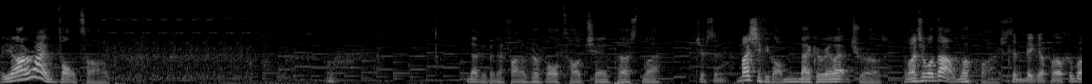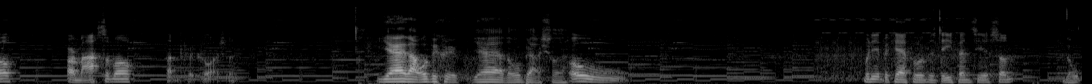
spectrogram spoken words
Are you alright, Voltorb? Never been a fan of the Voltorb chain personally. Just a Imagine if you got a Mega Electrode. Imagine what that would look like. just a bigger Pokeball or a Master Ball. That'd be pretty cool, actually. Yeah, that would be cool. Yeah, that would be actually. Oh. We need to be careful with his defense here, son. Nope.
